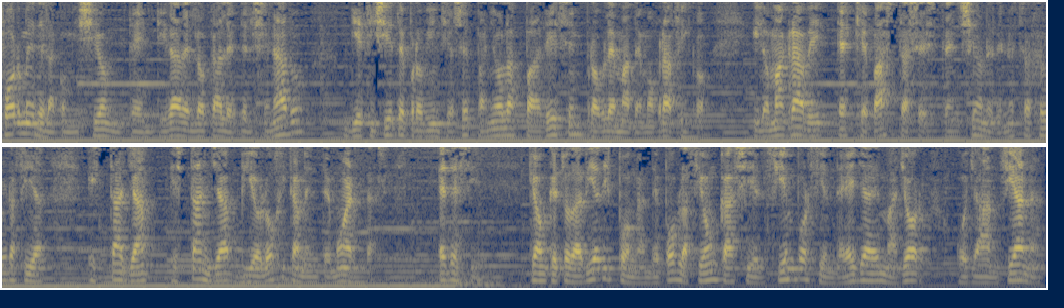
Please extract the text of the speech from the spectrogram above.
Informe de la Comisión de Entidades Locales del Senado, 17 provincias españolas padecen problemas demográficos y lo más grave es que vastas extensiones de nuestra geografía están ya, biológicamente muertas. Es decir, que aunque todavía dispongan de población, casi el 100% de ella es mayor o ya anciana,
